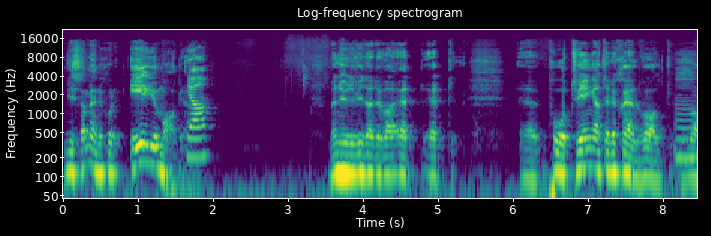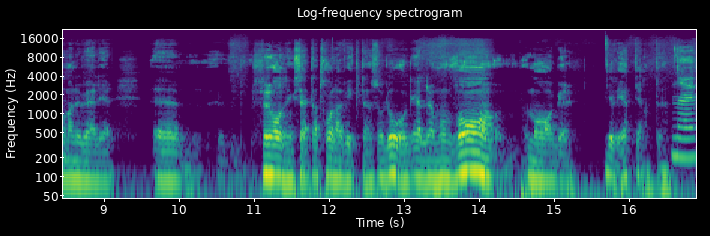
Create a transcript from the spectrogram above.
Vissa människor är ju magra. Ja, Men huruvida det var ett, ett eh, påtvingat eller självvalt, Mm. vad man nu väljer, eh, förhållningssätt att hålla vikten så låg. Eller om hon var mager. Det vet jag inte. nej.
